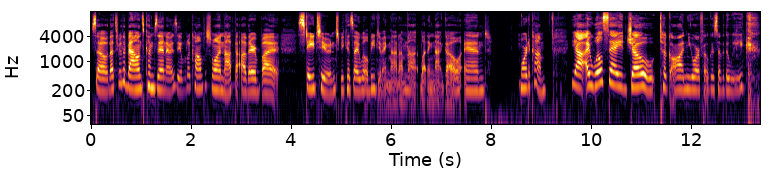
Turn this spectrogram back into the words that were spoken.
So that's where the balance comes in. I was able to accomplish one, not the other, but stay tuned because I will be doing that. I'm not letting that go. And more to come. Yeah, I will say Joe took on your focus of the week.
